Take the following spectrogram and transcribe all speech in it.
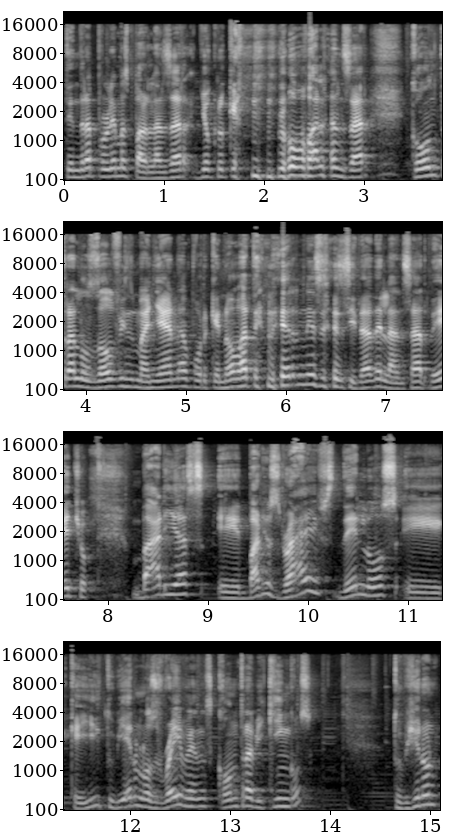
tendrá problemas para lanzar. Yo creo que no va a lanzar contra los Dolphins mañana porque no va a tener necesidad de lanzar. De hecho, varias, eh, varios drives de los eh, que tuvieron los Ravens contra Vikingos tuvieron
